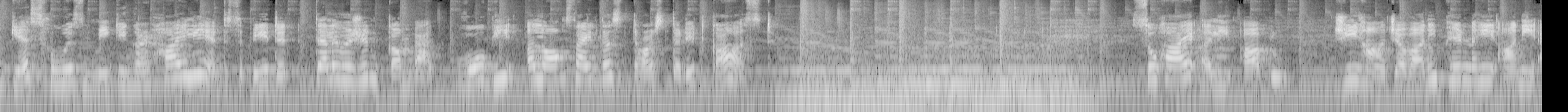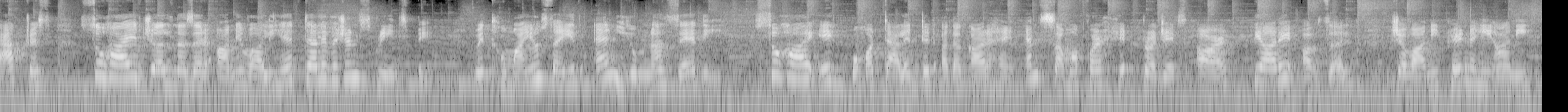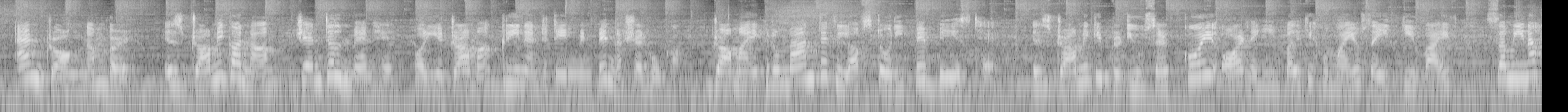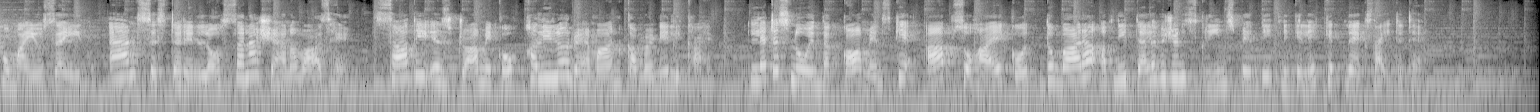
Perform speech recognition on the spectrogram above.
Guess who is making her highly anticipated television come वो भी alongside the star studded cast Sohai Ali Abro. जी हाँ जवानी फिर नहीं आनी एक्ट्रेस सुहाय जल्द नज़र आने वाली हैं टेलीविज़न स्क्रीन पे विथ हुमायूं सईद एंड यमुना जैदी। सुहाय एक बहुत टैलेंटेड अदाकारा है and some of her hit projects are Pyare Afzal Jawani फिर नहीं आनी एंड रॉन्ग नंबर इस ड्रामे का नाम जेंटलमैन है, और ये ड्रामा ग्रीन एंटरटेनमेंट पे नशर होगा। ड्रामा एक रोमांटिक लव स्टोरी पे बेस्ड है। इस ड्रामे के प्रोड्यूसर कोई और नहीं, बल्कि हुमायूं सईद की wife Samina Humayun Saeed and sister in law Sana Shahnawaz हैं। साथ ही इस ड्रामे को खलीलो रहमान कमर ने लिखा है। Let us know in the comments कि आप सुहाय को दोबारा अपनी टेलीविज़न स्क्रीन पे देखने के लिए कितने एक्साइटेड हैं।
